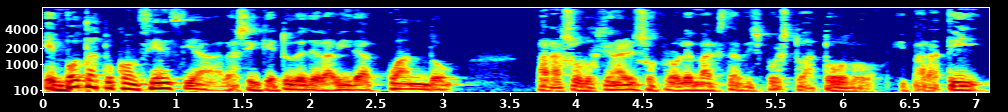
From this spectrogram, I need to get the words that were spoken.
Embota tu conciencia a las inquietudes de la vida cuando, para solucionar esos problemas, estás dispuesto a todo y para ti,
